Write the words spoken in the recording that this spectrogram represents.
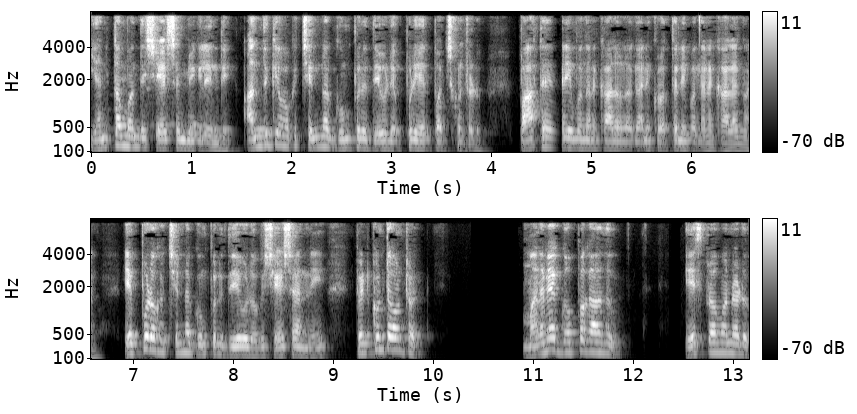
ఎంతమంది శేషం మిగిలింది? అందుకే ఒక చిన్న గుంపుని దేవుడు ఎప్పుడు ఏర్పరచుకుంటాడు. పాత నిబంధన కాలంలో కానీ క్రొత్త నిబంధన కాలం కానీ ఎప్పుడు ఒక చిన్న గుంపుని దేవుడు ఒక శేషాన్ని పెట్టుకుంటూ ఉంటాడు. మనమే గొప్ప కాదు. ఏసు ప్రభు అన్నాడు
